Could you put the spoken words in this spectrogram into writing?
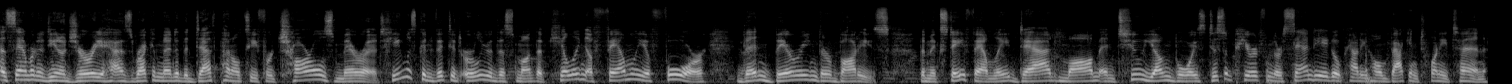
A San Bernardino jury has recommended the death penalty for Charles Merritt. He was convicted earlier this month of killing a family of four, then burying their bodies. The McStay family, dad, mom, and two young boys disappeared from their San Diego County home back in 2010.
